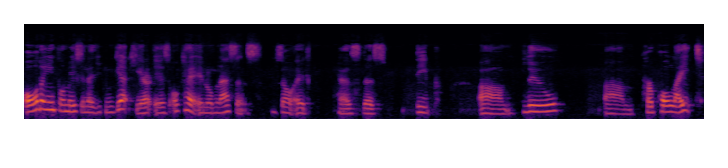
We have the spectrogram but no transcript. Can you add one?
all the information that you can get here is, okay, luminescence. So it has this deep um, blue, um, purple light.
